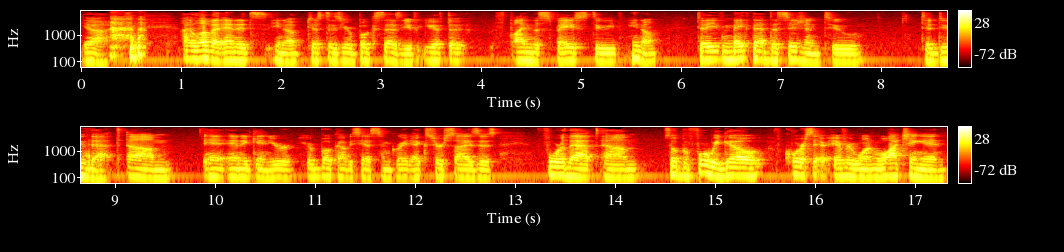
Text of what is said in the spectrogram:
yeah. I love it. And it's, you know, just as your book says, you, you have to find the space to, you know, to even make that decision to to do that. Um, and, and, again, your your book obviously has some great exercises for that. Um, so before we go, of course, everyone watching and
